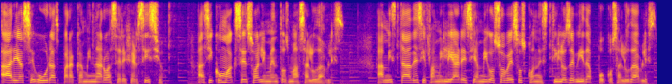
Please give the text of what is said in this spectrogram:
áreas seguras para caminar o hacer ejercicio, así como acceso a alimentos más saludables, amistades y familiares y amigos obesos con estilos de vida poco saludables.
